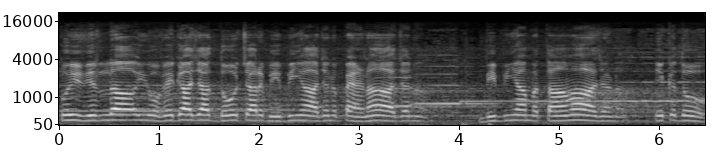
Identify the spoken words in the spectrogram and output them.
ਕੋਈ ਵਿਰਲਾ ਹੀ ਹੋਵੇਗਾ ਜਾਂ ਦੋ ਚਾਰ ਬੀਬੀਆਂ ਆ ਜਾਣ, ਭੈਣਾਂ ਆ ਜਾਣ, ਬੀਬੀਆਂ ਮਤਾਵਾਂ ਆ ਜਾਣ, ਇੱਕ ਦੋ।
